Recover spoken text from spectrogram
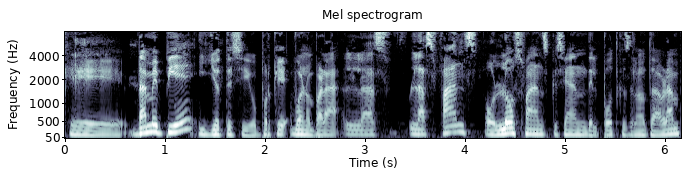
que dame pie y yo te sigo. Porque, bueno, para las, las fans o los fans que sean del podcast de la nota de Abraham,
